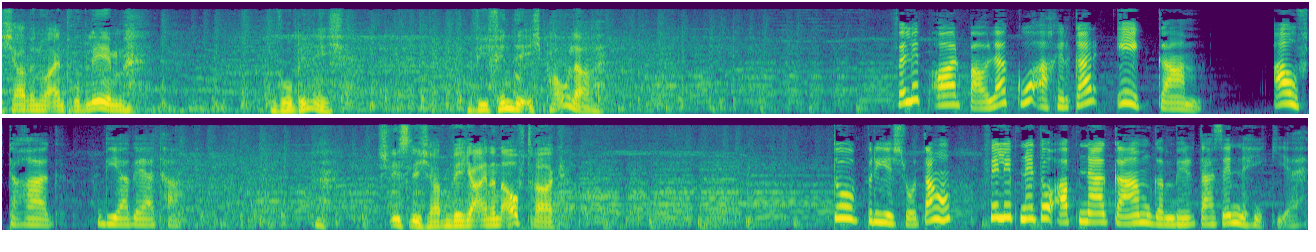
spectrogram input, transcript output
Ich habe nur ein Problem. Wo bin ich? Wie finde ich Paula? Philipp और पाउला को आखिरकार एक काम Auftrag दिया गया था। Schließlich haben wir ja einen Auftrag. तो प्रिय श्रोताओं फिलिप ने तो अपना काम गंभीरता से नहीं किया है।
